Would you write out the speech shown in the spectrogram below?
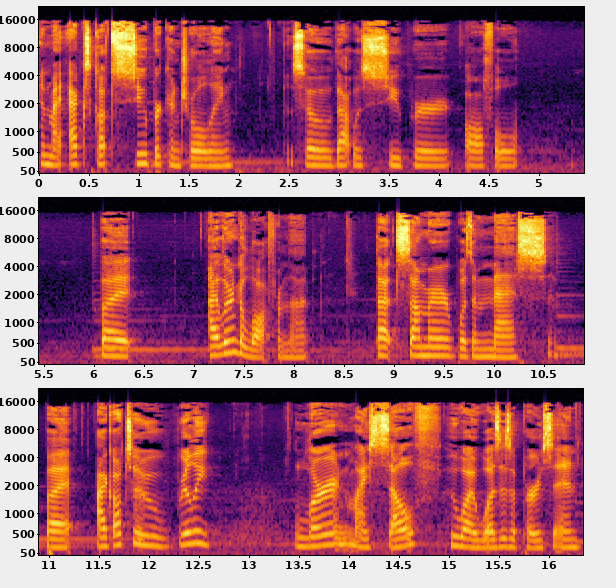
And my ex got super controlling so that was super awful. But I learned a lot from that. That summer was a mess, but I got to really learn myself, who I was as a person.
